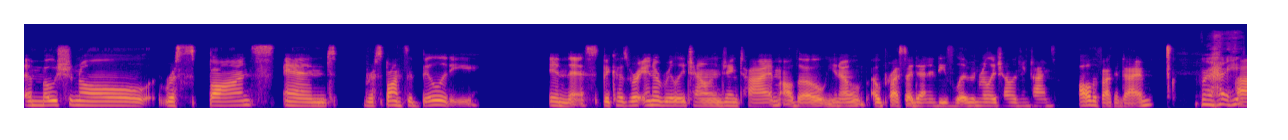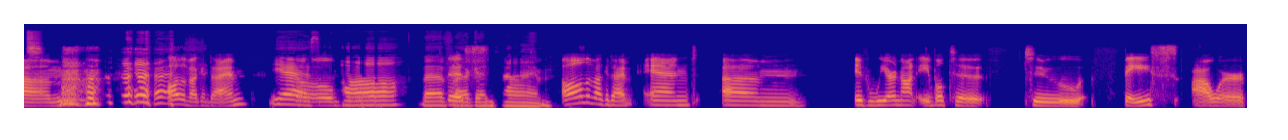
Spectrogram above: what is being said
emotional response and responsibility in this because we're in a really challenging time. Although, you know, oppressed identities live in really challenging times all the fucking time. Right. Um, all the fucking time. Yes. So all the this, fucking time. All the fucking time. And um, if we are not able to to face our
